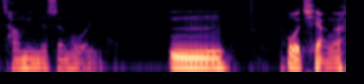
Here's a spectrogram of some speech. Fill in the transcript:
长明的生活里头？嗯，破墙啊！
